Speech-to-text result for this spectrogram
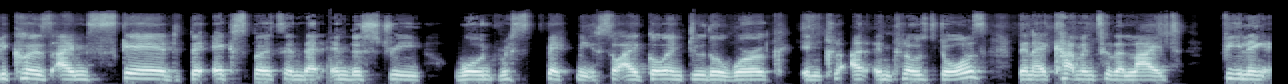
because I'm scared the experts in that industry won't respect me. So I go and do the work in, uh, in closed doors, then I come into the light feeling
